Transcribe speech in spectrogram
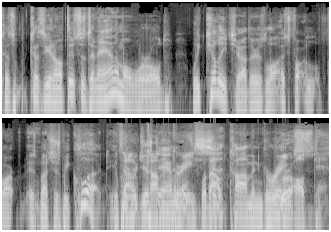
Cuz cuz you know if this is an animal world we'd kill each other as long as far, far as much as we could if we Without were just animals grace. without common grace We're all dead.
